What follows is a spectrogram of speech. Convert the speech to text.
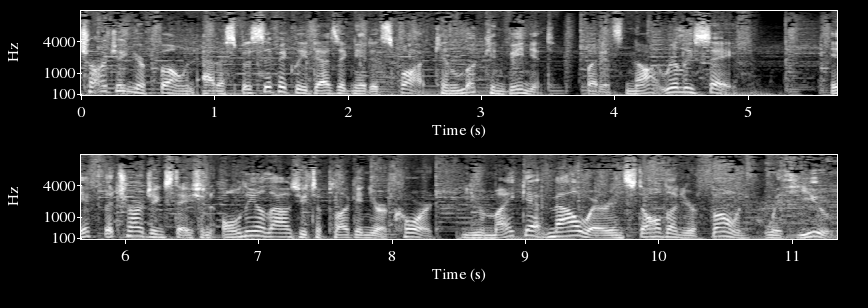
Charging your phone at a specifically designated spot can look convenient, but it's not really safe. If the charging station only allows you to plug in your cord, you might get malware installed on your phone with you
